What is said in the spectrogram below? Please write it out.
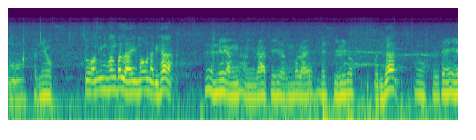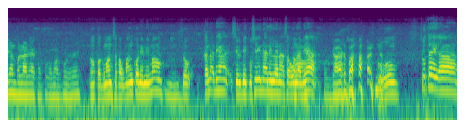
Oo. kanyo. So ang imuhang balay mao na diha. Hindi, ang ang dati ang mulay, pili do. O diha. Oh, kaya ilan bala na kung pagumangkon sa. Oh, pagmang sa pagmangko ni nimo. Mm. So kana diha silbi kusina nila na sa una diha. Pagdasbahan. Oo. So tay, ah,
